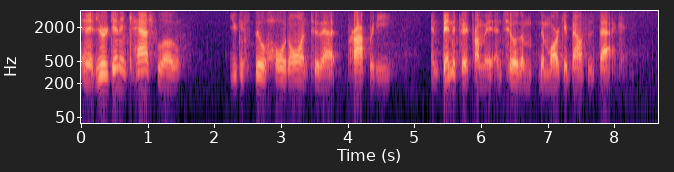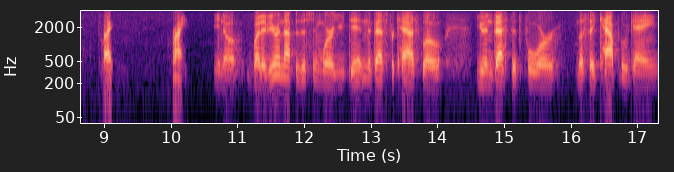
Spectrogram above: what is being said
and if you're getting cash flow, you can still hold on to that property and benefit from it until the the market bounces back. Right. Right. You know, but if you're in that position where you didn't invest for cash flow, you invested for let's say capital gains,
